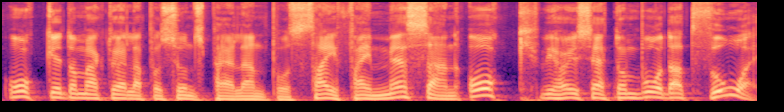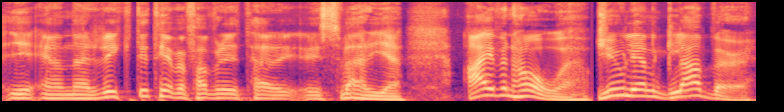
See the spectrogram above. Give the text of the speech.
Och de är aktuella på Sundspärlan på sci-fi-mässan. Och vi har ju sett dem båda två i en riktig tv-favorit här i Sverige. Ivanhoe, Julian Glover,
